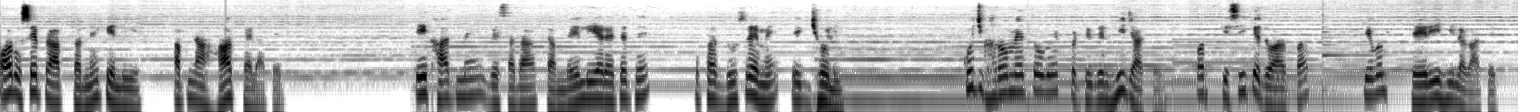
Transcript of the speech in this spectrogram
और उसे प्राप्त करने के लिए अपना हाथ फैलाते थे। एक हाथ में वे सदा कमरे लिए रहते थे, तथा दूसरे में एक झोली। कुछ घरों में तो वे प्रतिदिन ही जाते, और किसी के द्वार पर केवल फेरी ही लगाते थे।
